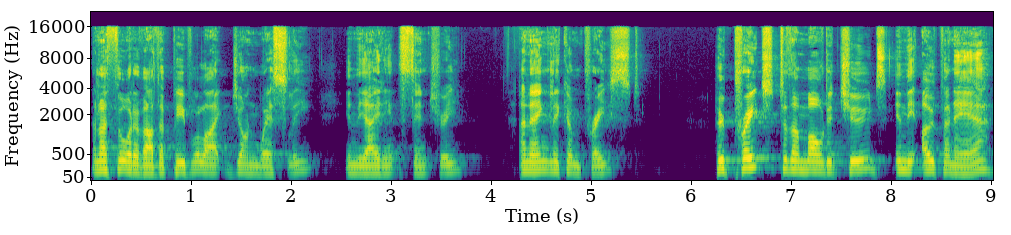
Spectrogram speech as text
And I thought of other people like John Wesley in the 18th century, an Anglican priest who preached to the multitudes in the open air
